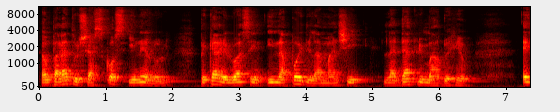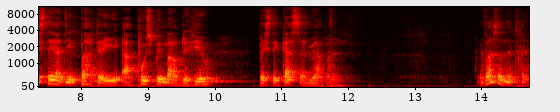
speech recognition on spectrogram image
Împăratul și-a scos inelul pe care îl luase înapoi de la man și l-a dat lui Mardoheu. Estera din partea ei a pus pe Mardoheu peste casa lui Aman. Vreau să ne întreb.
